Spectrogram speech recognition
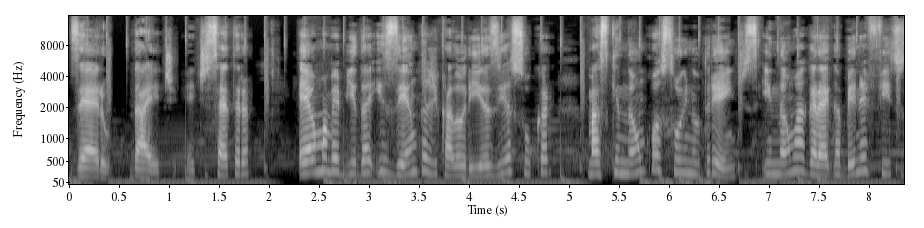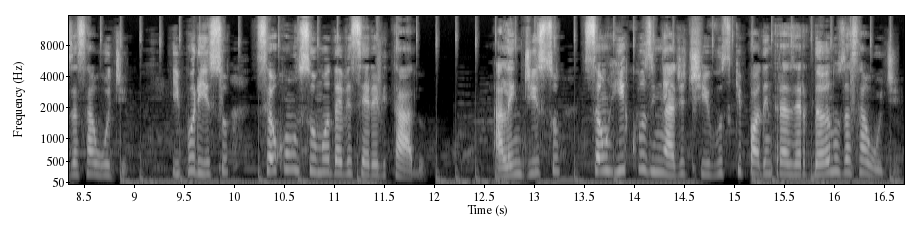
zero, diet, etc., é uma bebida isenta de calorias e açúcar, mas que não possui nutrientes e não agrega benefícios à saúde, e por isso seu consumo deve ser evitado. Além disso, são ricos em aditivos que podem trazer danos à saúde.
